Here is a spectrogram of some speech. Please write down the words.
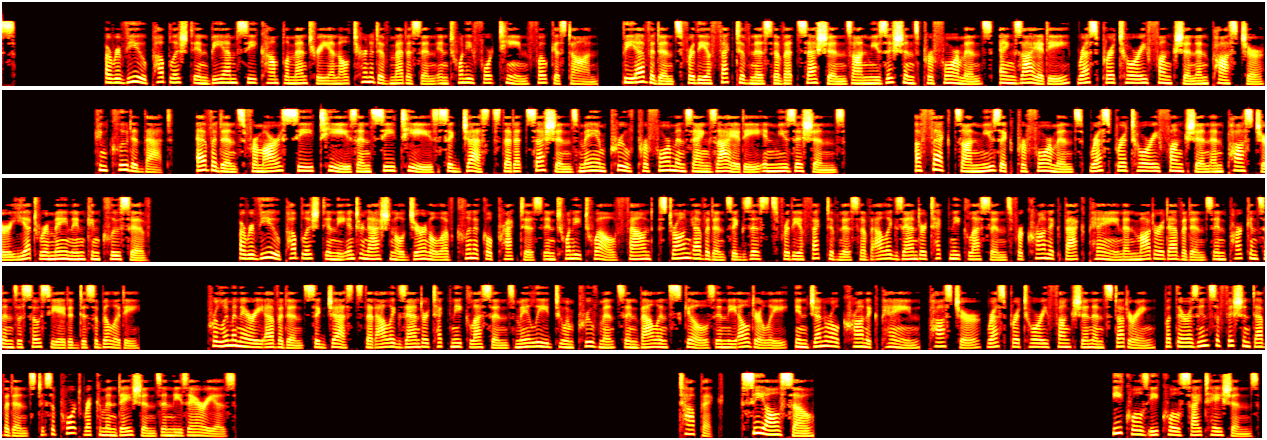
A review published in BMC Complementary and Alternative Medicine in 2014 focused on the evidence for the effectiveness of AT sessions on musicians' performance, anxiety, respiratory function and posture concluded that Evidence from RCTs and CTs suggests that AT sessions may improve performance anxiety in musicians. Effects on music performance, respiratory function and posture yet remain inconclusive. A review published in the International Journal of Clinical Practice in 2012 found, strong evidence exists for the effectiveness of Alexander technique lessons for chronic back pain and moderate evidence in Parkinson's-associated disability. Preliminary evidence suggests that Alexander technique lessons may lead to improvements in balance skills in the elderly, in general chronic pain, posture, respiratory function and stuttering, but there is insufficient evidence to support recommendations in these areas. See also Citations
